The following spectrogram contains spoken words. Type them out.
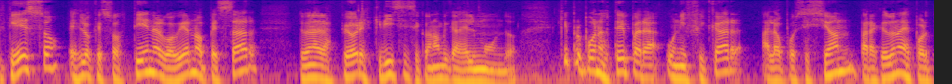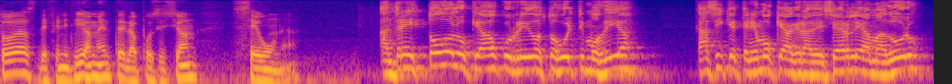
y que eso es lo que sostiene al gobierno a pesar de una de las peores crisis económicas del mundo. ¿Qué propone usted para unificar a la oposición, para que de una vez por todas definitivamente la oposición se una? Andrés, todo lo que ha ocurrido estos últimos días casi que tenemos que agradecerle a Maduro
